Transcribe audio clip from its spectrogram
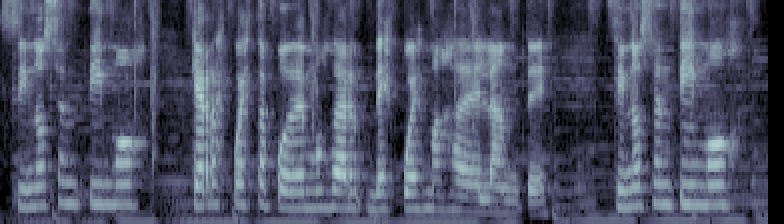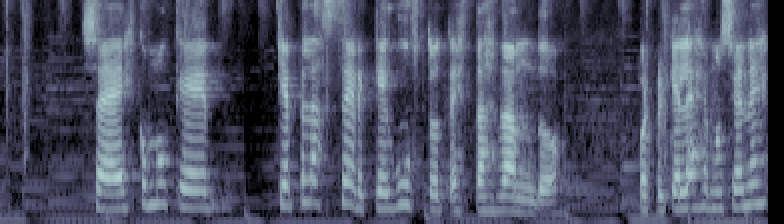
Si no sentimos, ¿qué respuesta podemos dar después más adelante? Si no sentimos, sea, es como que qué placer, qué gusto te estás dando. Porque las emociones,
